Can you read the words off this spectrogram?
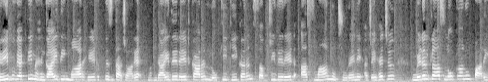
ਗਰੀਬ ਵਿਅਕਤੀ ਮਹਿੰਗਾਈ ਦੀ ਮਾਰ ਹੇਠ ਪਿਸਦਾ ਜਾ ਰਿਹਾ ਹੈ। ਮਹਿੰਗਾਈ ਦੇ ਰੇਟ ਕਾਰਨ ਲੋਕੀ ਕੀ ਕਰਨ? ਸਬਜ਼ੀ ਦੇ ਰੇਟ ਆਸਮਾਨ ਨੂੰ ਛੂ ਰਹੇ ਨੇ। ਅਜਿਹੇ 'ਚ ਮਿਡਲ ਕਲਾਸ ਲੋਕਾਂ ਨੂੰ ਭਾਰੀ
